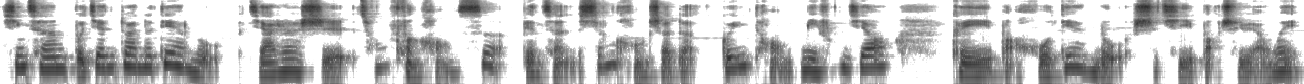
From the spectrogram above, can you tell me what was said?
形成不间断的电路。加热时，从粉红色变成深红色的硅铜密封胶可以保护电路，使其保持原位。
